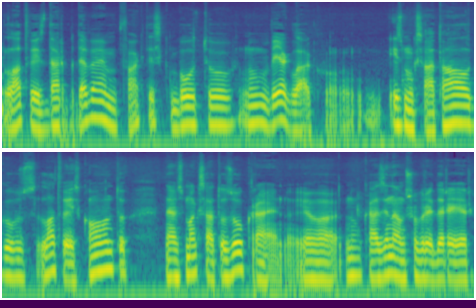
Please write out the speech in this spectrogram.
Latvijas darba devējiem faktiski būtu nu, vieglāk izmaksāt algu uz Latvijas kontu, nevis maksāt uz Ukrajinu. Jo, nu, kā zinām, šobrīd arī ir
